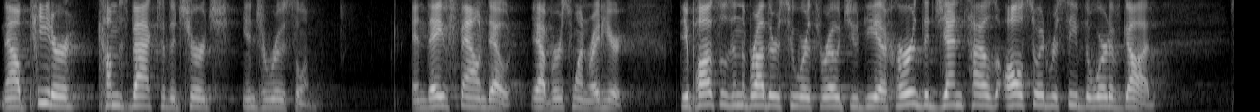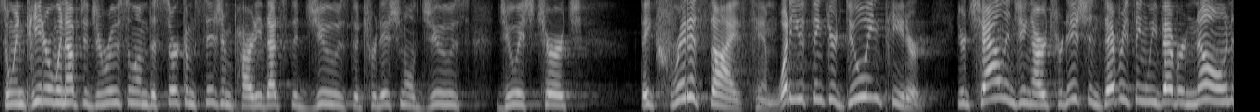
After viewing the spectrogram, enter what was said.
Now, Peter comes back to the church in Jerusalem, and they've found out. Yeah, verse 1 right here. The apostles and the brothers who were throughout Judea heard the Gentiles also had received the word of God. So when Peter went up to Jerusalem, the circumcision party, that's the Jews, the traditional Jews, Jewish church, they criticized him. What do you think you're doing, Peter? You're challenging our traditions, everything we've ever known.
